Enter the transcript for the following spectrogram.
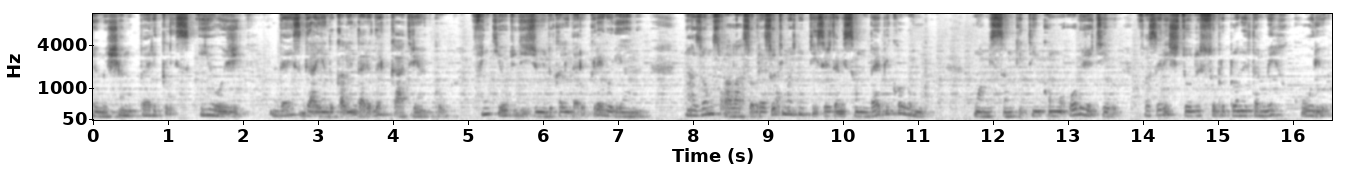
Eu me chamo Pericles e hoje, 10 Gaian do calendário Decatrian, ou 28 de junho do calendário Gregoriano, nós vamos falar sobre as últimas notícias da missão Bebe Colombo, uma missão que tem como objetivo fazer estudos sobre o planeta Mercúrio.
